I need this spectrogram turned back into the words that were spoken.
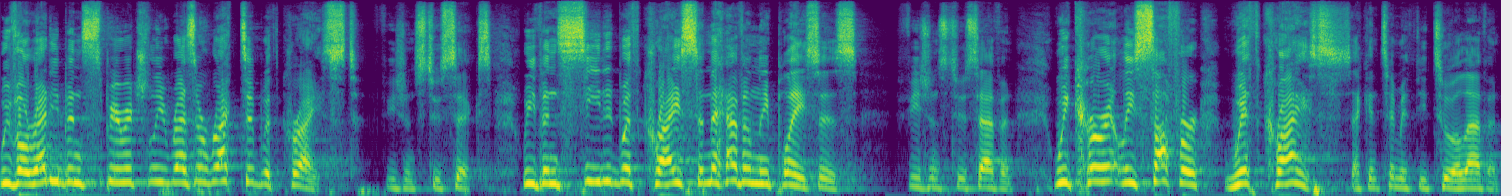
We've already been spiritually resurrected with Christ. Ephesians 2 6. We've been seated with Christ in the heavenly places. Ephesians 2 7. We currently suffer with Christ. 2 Timothy 2:11.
